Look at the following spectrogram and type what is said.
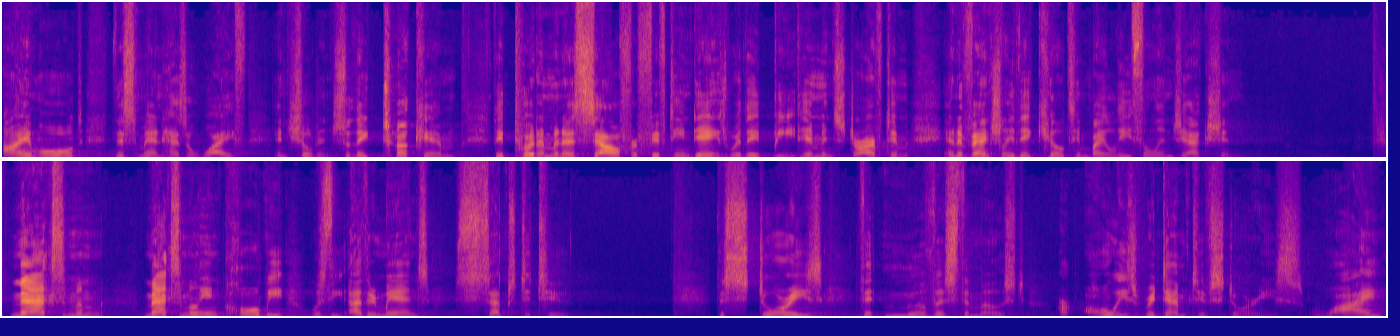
I am old. This man has a wife and children. So they took him, they put him in a cell for 15 days where they beat him and starved him, and eventually they killed him by lethal injection. Maximum Maximilian Kolbe was the other man's substitute. The stories that move us the most are always redemptive stories. Why?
